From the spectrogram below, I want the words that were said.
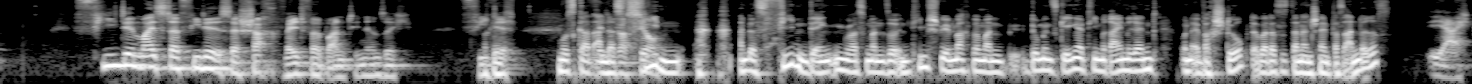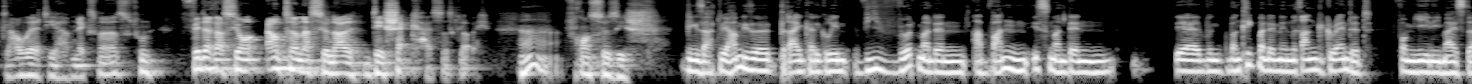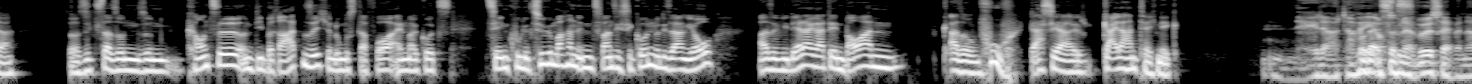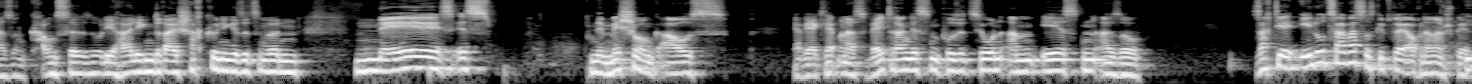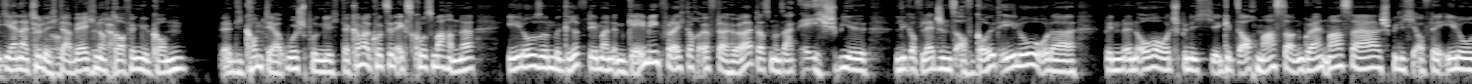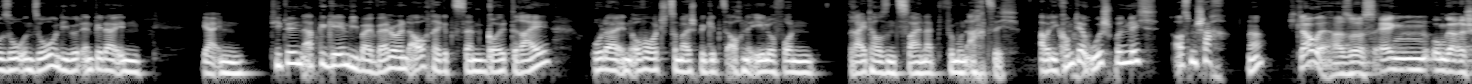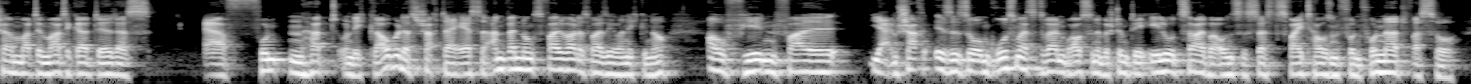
FIDE-Meister. FIDE ist der Schachweltverband, die nennen sich FIDE. Okay, ich muss gerade an das Fieden, an das Fieden denken, was man so in Teamspielen macht, wenn man dumm ins Gegnerteam reinrennt und einfach stirbt, aber das ist dann anscheinend was anderes. Ja, ich glaube, die haben nichts mehr zu tun. Fédération Internationale d'Échec heißt das, glaube ich. Ah. Französisch. Wie gesagt, wir haben diese drei Kategorien. Wie wird man denn, ab wann ist man denn, der, wann kriegt man denn den Rang gegrantet vom Jedi-Meister? So, sitzt da so ein, so ein Council und die beraten sich und du musst davor einmal kurz zehn coole Züge machen in 20 Sekunden und die sagen, yo, also wie der da gerade den Bauern, also, puh, das ist ja geile Handtechnik. Nee, da, da wäre ich auch zu nervös, wenn da so ein Council, so die heiligen drei Schachkönige sitzen würden. Nee, es ist eine Mischung aus, ja, wie erklärt man das, Weltranglistenposition am ehesten, also Sagt dir Elo-Zahl was? Das gibt's gleich auch in anderen Spielen. Ja, natürlich, da wäre ich noch ja. drauf hingekommen. äh, die kommt ja ursprünglich, da können wir kurz den Exkurs machen, ne? Elo, so ein Begriff, den man im Gaming vielleicht auch öfter hört, dass man sagt, ey, ich spiele League of Legends auf Gold Elo oder bin in Overwatch bin ich, gibt's auch Master und Grandmaster, ja, spiele ich auf der Elo so und so und die wird entweder in, ja, in Titeln abgegeben, wie bei Valorant auch, da gibt's dann Gold 3 oder in Overwatch zum Beispiel gibt's auch eine Elo von 3285. Aber die kommt ja ursprünglich aus dem Schach, ne? Ich glaube, also es ist irgendein ungarischer Mathematiker, der das erfunden hat. Und ich glaube, dass Schach der erste Anwendungsfall war, das weiß ich aber nicht genau. Auf jeden Fall, ja, im Schach ist es so, um Großmeister zu werden, brauchst du eine bestimmte Elo-Zahl. Bei uns ist das 2500, was so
